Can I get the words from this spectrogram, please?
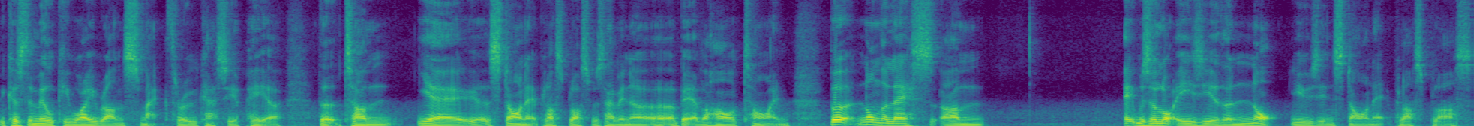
because the Milky Way runs smack through Cassiopeia that um, yeah StarNet++ Plus was having a, a, bit of a hard time but nonetheless um, it was a lot easier than not using StarNet++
